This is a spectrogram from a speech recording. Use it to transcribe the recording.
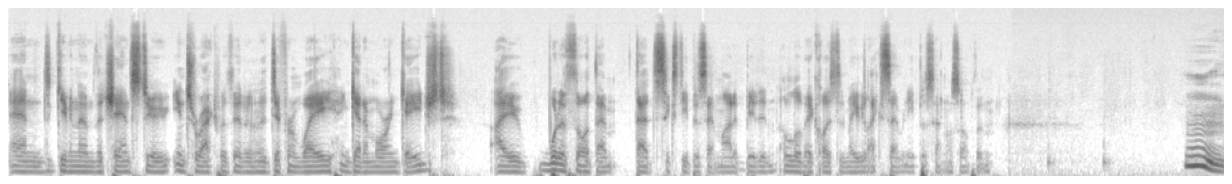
and giving them the chance to interact with it in a different way and get them more engaged, I would have thought that that 60% might have been a little bit closer to maybe like 70% or something. Hmm.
